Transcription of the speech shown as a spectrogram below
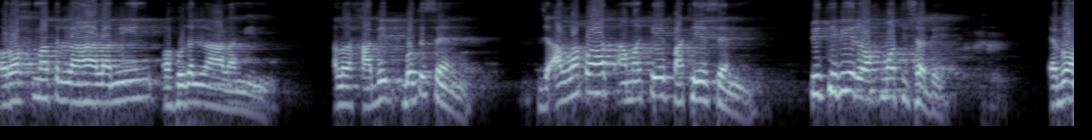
رحمة للعالمين وهدى للعالمين আল্লাহর হাবিব বলতেছেন যে আল্লাহ পাক আমাকে পাঠিয়েছেন পৃথিবীর রহমত হিসাবে এবং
